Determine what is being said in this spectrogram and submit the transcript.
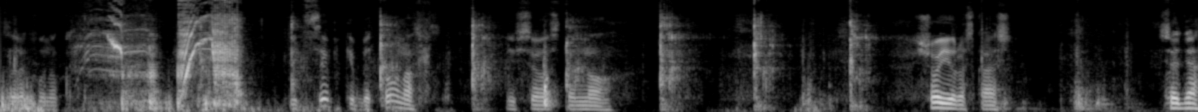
за рахунок підсипки, бетона і всього остального. Що їй розкажеш? Сьогодні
